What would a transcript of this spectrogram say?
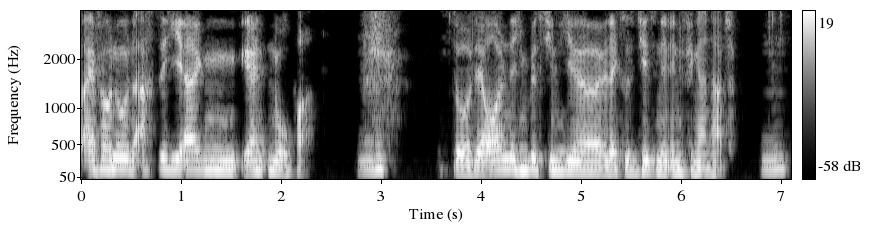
einfach nur einem 80-jährigen Rentenoper. Hm? So, der ordentlich ein bisschen hier Elektrizität in den, in den Fingern hat. Hm?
